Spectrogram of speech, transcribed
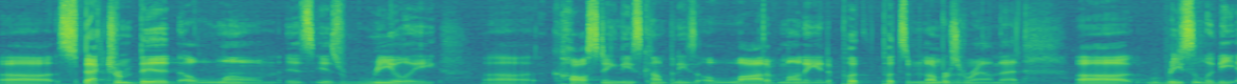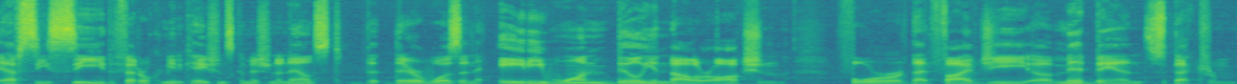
Uh, Spectrum bid alone is is really uh, costing these companies a lot of money. And to put put some numbers around that, uh, recently the FCC, the Federal Communications Commission, announced that there was an 81 billion dollar auction for that 5G uh, mid-band spectrum.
